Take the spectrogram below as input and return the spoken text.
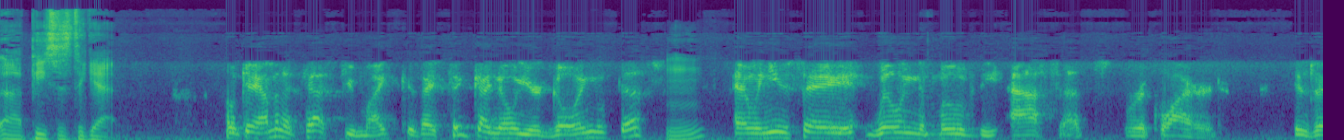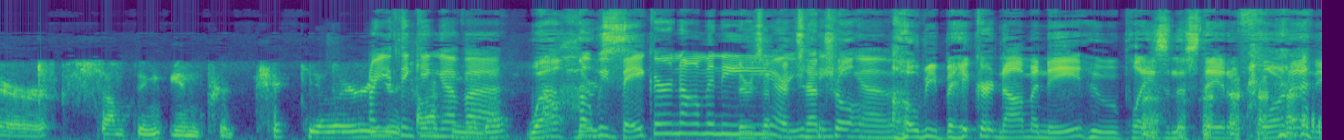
uh, pieces to get? Okay, I'm going to test you, Mike, because I think I know you're going with this. Hmm? And when you say willing to move the assets required, is there something in particular? Are you you're thinking of a. Well, a Hobey there's- Baker nominee? There's a Are potential of Hobey Baker nominee who plays in the state of Florida in the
